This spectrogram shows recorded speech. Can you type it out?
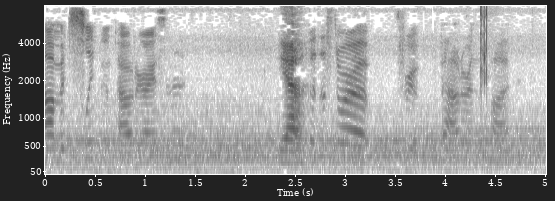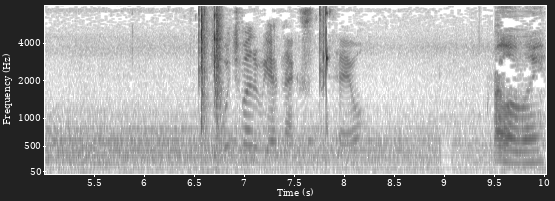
Um, it's sleeping powder, isn't it? Yeah. Put the Snora fruit powder in the pot. Which one do we have next? Tail? Probably.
